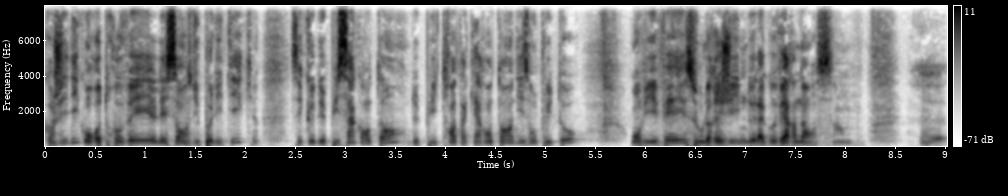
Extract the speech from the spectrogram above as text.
Quand j'ai dit qu'on retrouvait l'essence du politique, c'est que depuis 50 ans, depuis 30 à 40 ans, disons plutôt, on vivait sous le régime de la gouvernance. Hein. Euh,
